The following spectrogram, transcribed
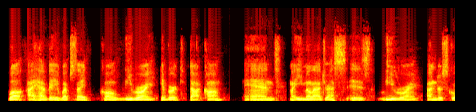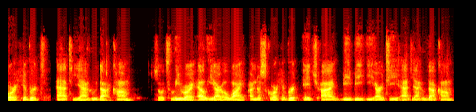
Well, I have a website called leroyhibbert.com, and my email address is leroy underscore hibbert at yahoo.com. So it's Leroy, L E R O Y underscore Hibbert, H I B B E R T, at yahoo.com.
